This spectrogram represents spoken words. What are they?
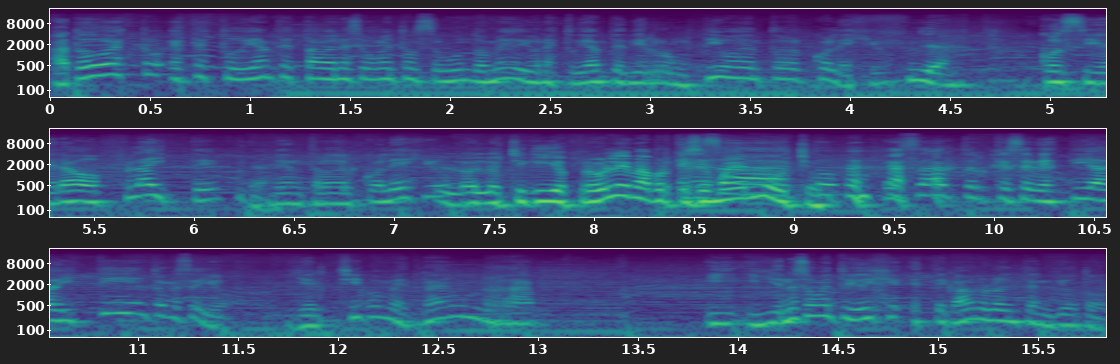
A todo esto, este estudiante estaba en ese momento en segundo medio, un estudiante disruptivo dentro del colegio, Ya. Considerado flight dentro del colegio. Los, los chiquillos problemas porque se mueven mucho. Exacto, el que se vestía distinto, qué sé yo. Y el chico me trae un rap. Y, y en ese momento yo dije, este cabrón lo entendió todo.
